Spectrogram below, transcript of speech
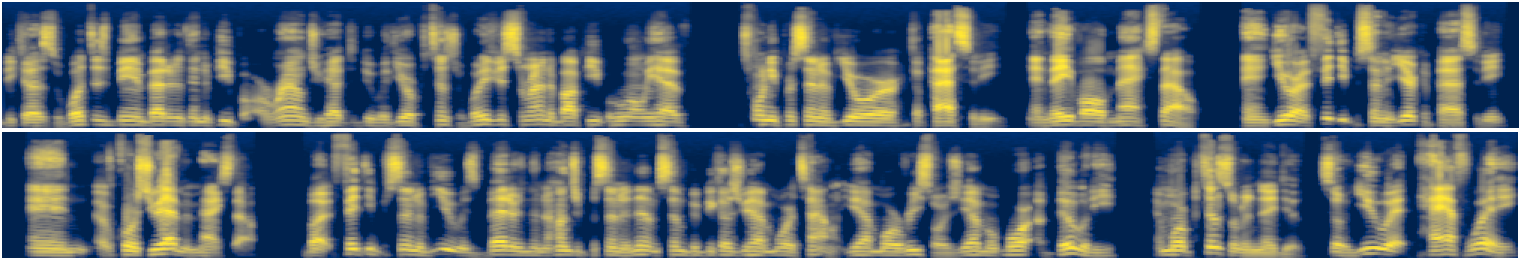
Because what does being better than the people around you have to do with your potential? What if you're surrounded by people who only have 20% of your capacity and they've all maxed out and you're at 50% of your capacity and of course you haven't maxed out but 50% of you is better than 100% of them simply because you have more talent you have more resources you have more ability and more potential than they do so you at halfway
